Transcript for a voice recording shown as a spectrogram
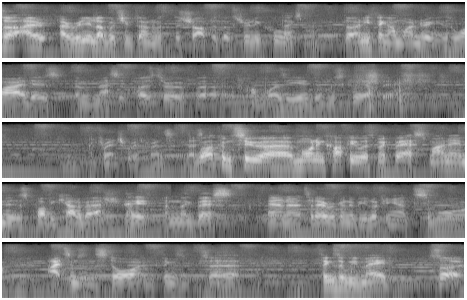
So I, I really love what you've done with the shop. It looks really cool. Thanks, man. The only thing I'm wondering is why there's a massive poster of uh, Framboisier de Musclé up there. French reference. That's Welcome to uh, Morning Coffee with Mcbess. My name is Bobby Calabash. Hey, I'm Mcbess. and uh, today we're going to be looking at some more items in the store and things that uh, things that we've made. So,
